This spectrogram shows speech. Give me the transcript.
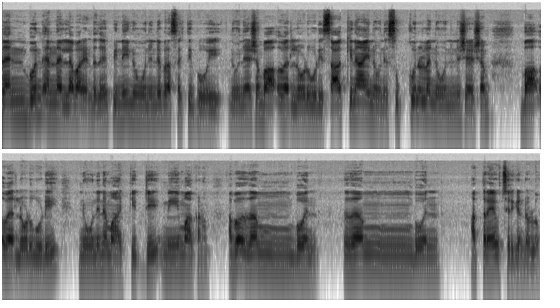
ദൻബുൻ എന്നല്ല പറയേണ്ടത്. പിന്നെ ഈ നൂനിന്റെ പ്രസക്തി പോയി. നൂനിന് ശേഷം ബാ വരലോടുകൂടി സാക്കിനായ നൂന് സുക്കുനുള്ള നൂനിന് ശേഷം ബാ വരലോടുകൂടി നൂനിനെ മാറ്റിയിട്ട് മീമാക്കണം. അപ്പോൾ ദംബുൻ ദംബുൻ അത്രയേ ഉച്ചരിക്കേണ്ടുള്ളൂ.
